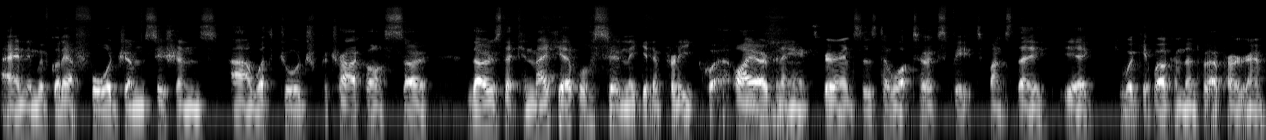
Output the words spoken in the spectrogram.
And then we've got our four gym sessions uh, with George Petrakos. So, those that can make it will certainly get a pretty eye-opening experience as to what to expect once they yeah get welcomed into our program.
